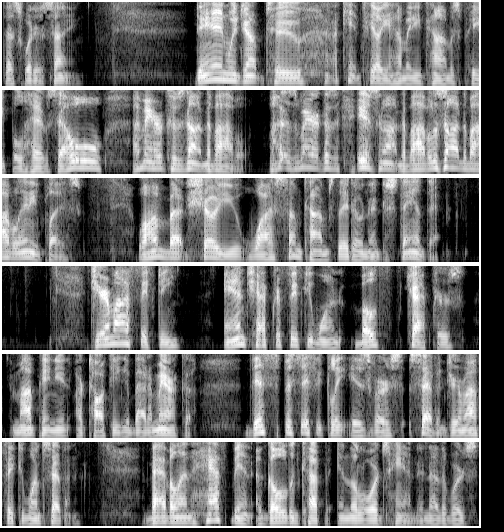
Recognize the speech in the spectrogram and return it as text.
That's what it's saying. Then we jump to I can't tell you how many times people have said, "Oh, America's not in the Bible." America's it's not in the Bible. It's not in the Bible any place. Well, I'm about to show you why sometimes they don't understand that. Jeremiah 50 and chapter 51, both chapters, in my opinion, are talking about America. This specifically is verse 7, Jeremiah 51 7. Babylon hath been a golden cup in the Lord's hand. In other words,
